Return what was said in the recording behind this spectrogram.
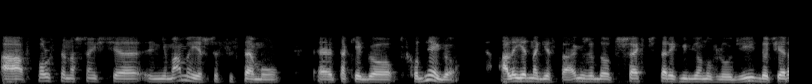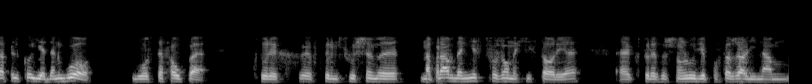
A w Polsce na szczęście nie mamy jeszcze systemu e, takiego wschodniego, ale jednak jest tak, że do 3-4 milionów ludzi dociera tylko jeden głos, głos TVP, w, których, w którym słyszymy naprawdę niestworzone historie, które zresztą ludzie powtarzali nam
